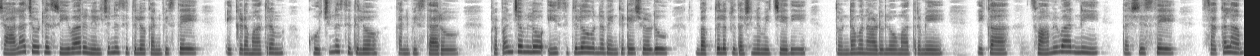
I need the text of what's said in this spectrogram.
చాలా చోట్ల శ్రీవారు నిల్చున్న స్థితిలో కనిపిస్తే ఇక్కడ మాత్రం కూర్చున్న స్థితిలో కనిపిస్తారు. ప్రపంచంలో ఈ స్థితిలో ఉన్న వెంకటేశ్వరుడు భక్తులకు దర్శనమిచ్చేది తొండమనాడులో మాత్రమే. ఇక స్వామివారిని దర్శిస్తే సకల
